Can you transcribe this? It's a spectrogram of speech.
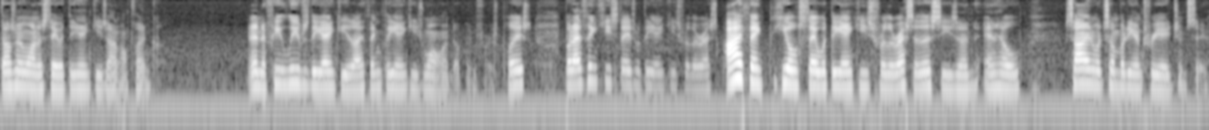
doesn't want to stay with the Yankees. I don't think. And if he leaves the Yankees, I think the Yankees won't end up in first place. But I think he stays with the Yankees for the rest. I think he'll stay with the Yankees for the rest of this season, and he'll sign with somebody in free agency.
